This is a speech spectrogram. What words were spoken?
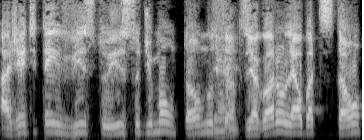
A gente tem visto isso de montão no é. Santos. E agora o Léo Batistão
